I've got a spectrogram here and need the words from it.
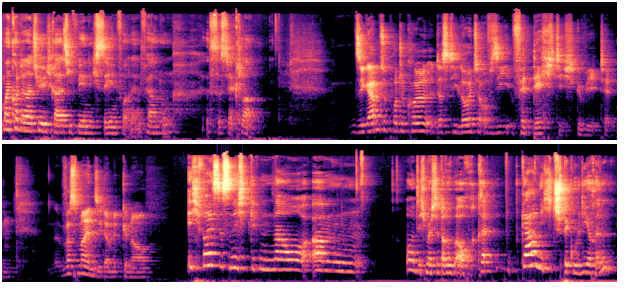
Man konnte natürlich relativ wenig sehen von der Entfernung. Es ist ja klar. Sie gaben zu Protokoll, dass die Leute auf Sie verdächtig gewirkt hätten. Was meinen Sie damit genau? Ich weiß es nicht genau ähm, und ich möchte darüber auch gar nicht spekulieren.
